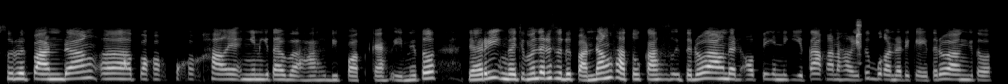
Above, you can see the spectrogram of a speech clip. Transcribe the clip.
sudut pandang eh, pokok-pokok hal yang ingin kita bahas di podcast ini tuh dari nggak cuma dari sudut pandang satu kasus itu doang dan opini kita akan hal itu bukan dari kayak itu doang gitu.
